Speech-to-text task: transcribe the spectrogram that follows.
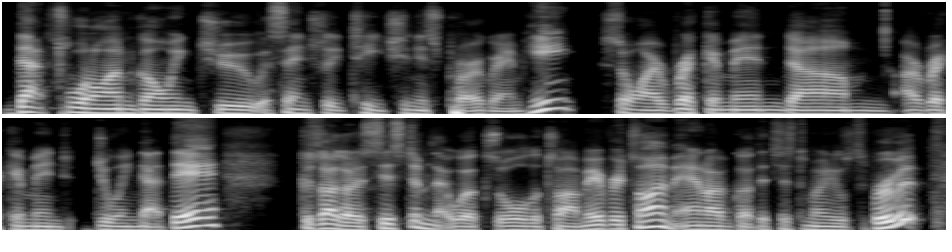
That's what I'm going to essentially teach in this program here. So I recommend um I recommend doing that there because I got a system that works all the time, every time, and I've got the testimonials to prove it.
